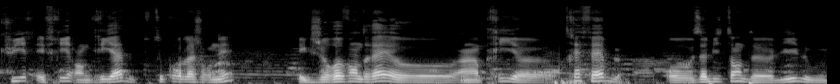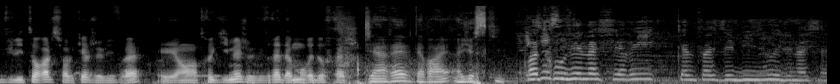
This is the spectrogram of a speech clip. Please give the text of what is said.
cuire et frire en grillade tout au cours de la journée et que je revendrai au, à un prix euh, très faible aux habitants de l'île ou du littoral sur lequel je vivrai. Et entre guillemets, je vivrai d'amour et d'eau fraîche. J'ai un rêve d'avoir un, un ski. Retrouver ma chérie, qu'elle me fasse des bisous et des massages.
